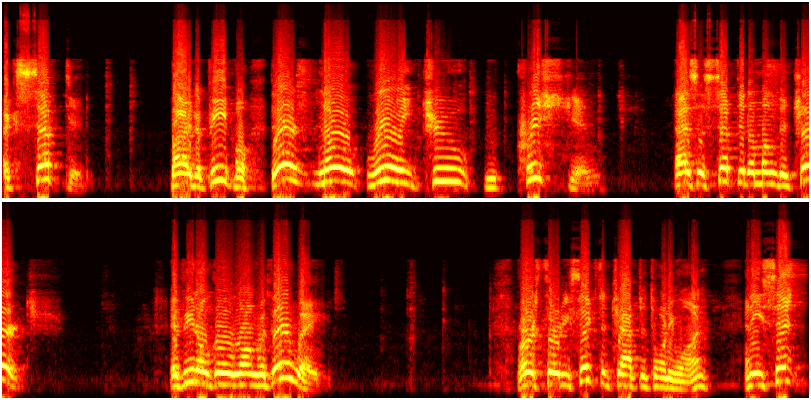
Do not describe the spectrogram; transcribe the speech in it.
accepted by the people. There's no really true Christian as accepted among the church if you don't go along with their ways. Verse 36 of chapter 21, and he sent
